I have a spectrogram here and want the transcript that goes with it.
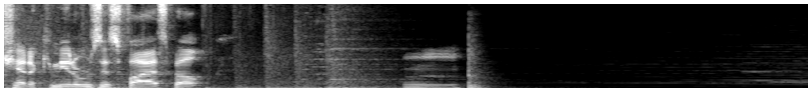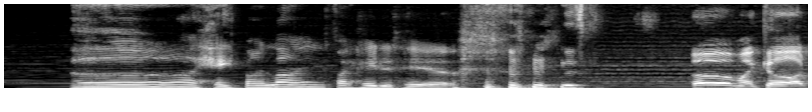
She had a communal resist fire spell. Hmm. Uh, I hate my life. I hate it here. This- Oh my god.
